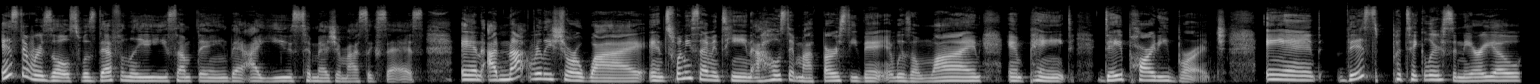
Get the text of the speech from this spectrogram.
Instant results was definitely something that I used to measure my success. And I'm not really sure why. In 2017, I hosted my first event. It was a wine and paint day party brunch. And this particular scenario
